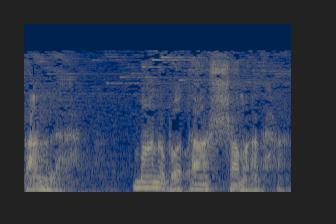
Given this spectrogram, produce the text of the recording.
বাংলা মানবতা সমাধান।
